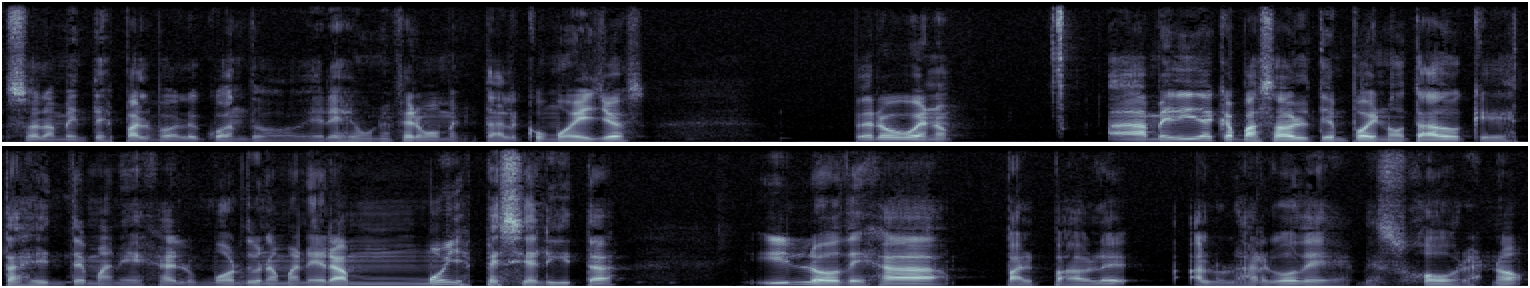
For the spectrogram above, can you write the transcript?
solamente es palpable cuando eres un enfermo mental como ellos. Pero bueno, a medida que ha pasado el tiempo he notado que esta gente maneja el humor de una manera muy especialita y lo deja palpable a lo largo de, sus obras, ¿no?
